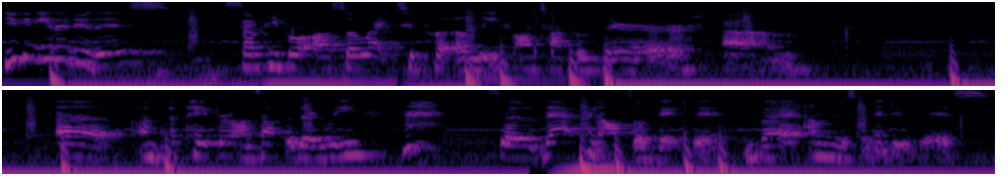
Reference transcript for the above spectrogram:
you can either do this. Some people also like to put a leaf on top of their um, Um, a paper on top of their leaf. So that can also fix it, but I'm just gonna do this.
